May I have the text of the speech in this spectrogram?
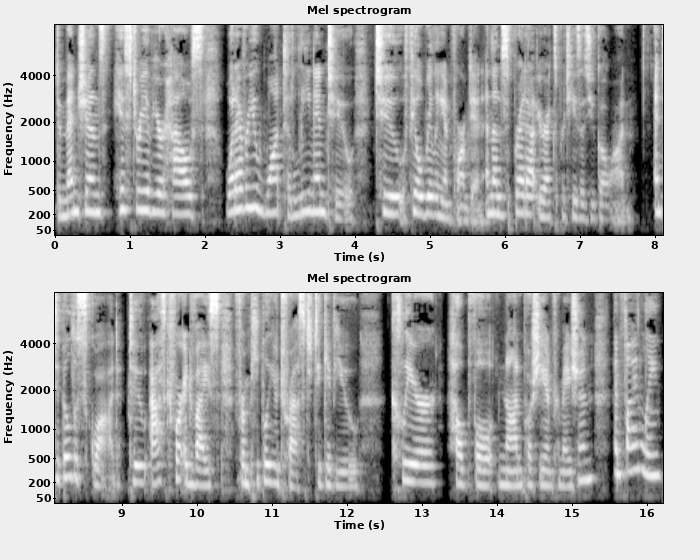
dimensions, history of your house, whatever you want to lean into to feel really informed in, and then spread out your expertise as you go on. And to build a squad, to ask for advice from people you trust to give you clear, helpful, non pushy information. And finally,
